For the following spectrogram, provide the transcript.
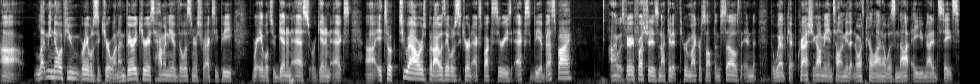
uh, let me know if you were able to secure one. I'm very curious how many of the listeners for XEP were able to get an S or get an X. Uh, it took two hours, but I was able to secure an Xbox Series X via Best Buy. I was very frustrated to not get it through Microsoft themselves. The, internet, the web kept crashing on me and telling me that North Carolina was not a United States,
